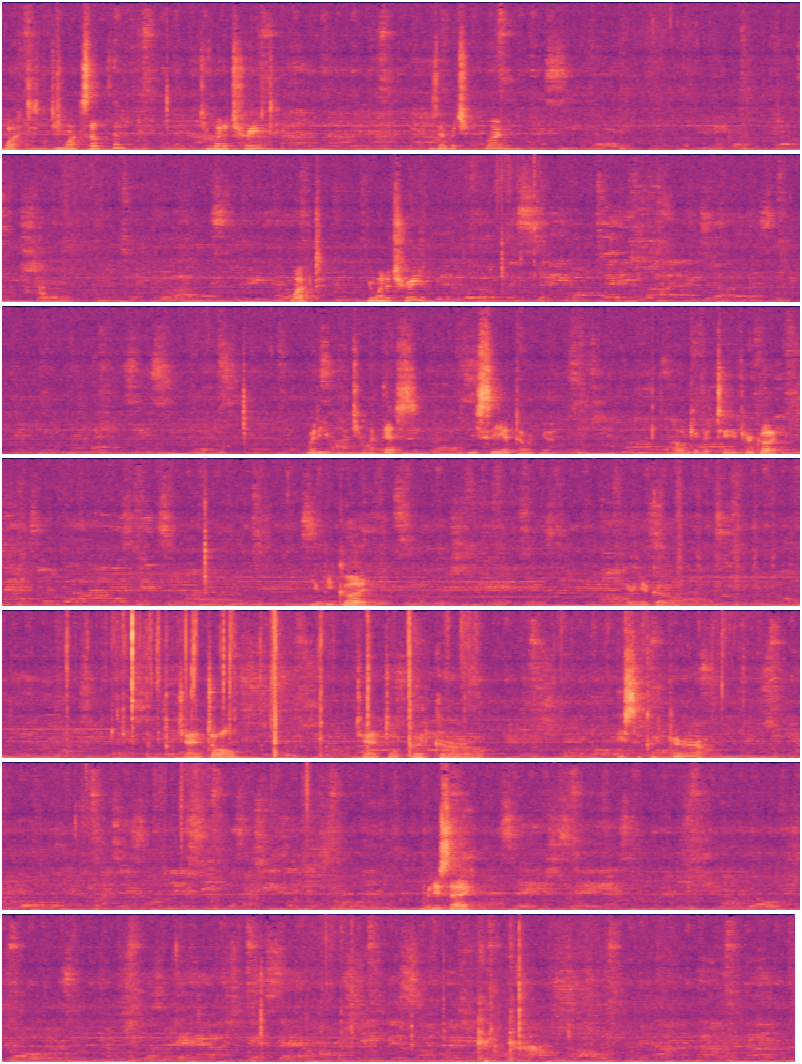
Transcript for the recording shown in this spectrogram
What? Do you want something? Do you want a treat? Is that what you want? What? You want a treat? What do you want? You want this? You see it, don't you? I'll give it to you if you're good. You be good you go. Gentle. Gentle, good girl. He's a good girl. What do you say? Good girl.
